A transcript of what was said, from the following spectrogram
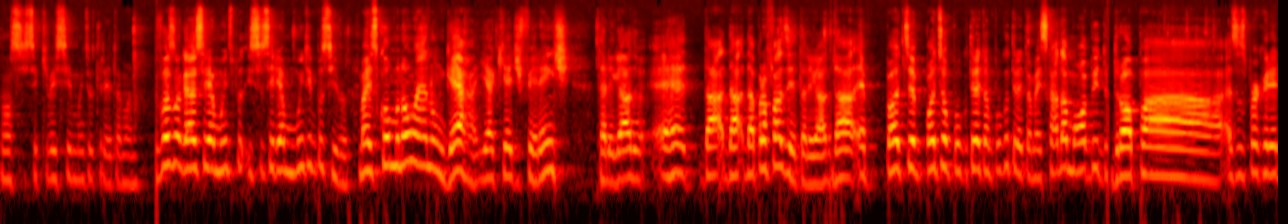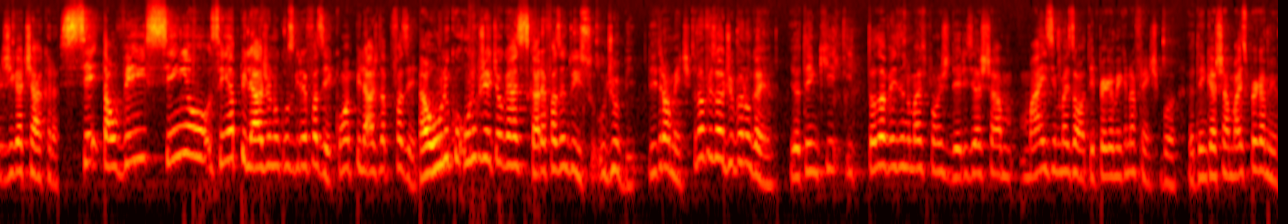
Nossa, isso aqui vai ser muito treta, mano. Se fosse no guerra, seria muito, isso seria muito impossível. Mas como não é num guerra, e aqui é diferente tá ligado? É, dá, dá, dá pra fazer, tá ligado? Dá, é, pode, ser, pode ser um pouco treta, um pouco treta, mas cada mob dropa essas porcarias de Giga Chakra. Se, talvez sem, o, sem a pilhagem eu não conseguiria fazer. Com a pilhagem dá pra fazer. É o único, único jeito de eu ganhar esses caras é fazendo isso, o Jubi, literalmente. Se eu não fizer o Jubi, eu não ganho. E eu tenho que ir toda vez indo mais pra longe deles e achar mais e mais. Ó, tem pergaminho aqui na frente, boa. Eu tenho que achar mais pergaminho.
